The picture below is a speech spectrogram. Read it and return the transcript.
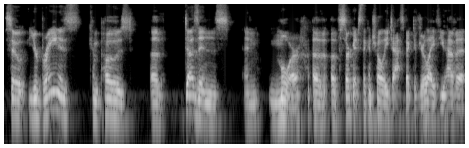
So your brain is composed of dozens and more of, of circuits that control each aspect of your life. You have a,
